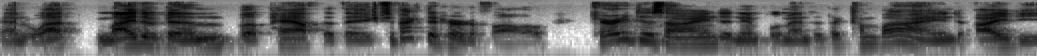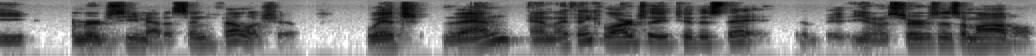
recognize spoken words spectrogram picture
and what might have been the path that they expected her to follow, Keri designed and implemented a combined ID emergency medicine fellowship, which then, and I think largely to this day, you know, serves as a model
